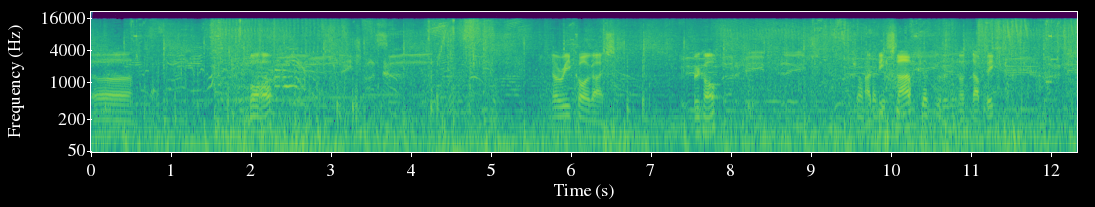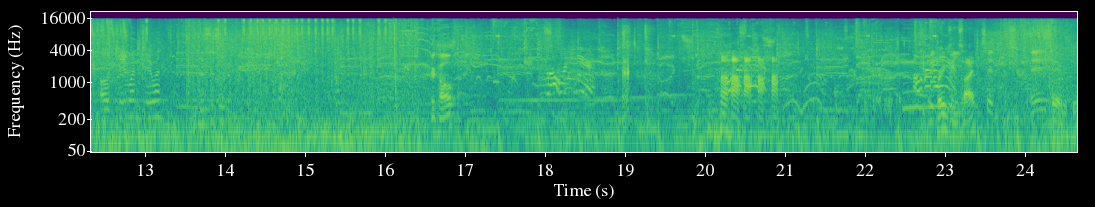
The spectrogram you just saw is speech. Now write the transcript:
Uh, Ball hall. no recall, guys. Big hall. Jump A and big just slam. left with it. Not that big. Oh, K1, K1. This is Big hall. Over here. Break inside. Set. Yeah, we do.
